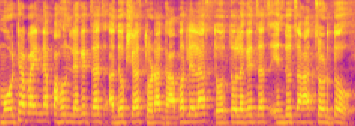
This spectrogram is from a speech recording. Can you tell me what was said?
मोठ्या बाईंना पाहून लगेचच अधोक्षच थोडा घाबरलेला असतो तो लगेचच इंदूचा हात सोडतो.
